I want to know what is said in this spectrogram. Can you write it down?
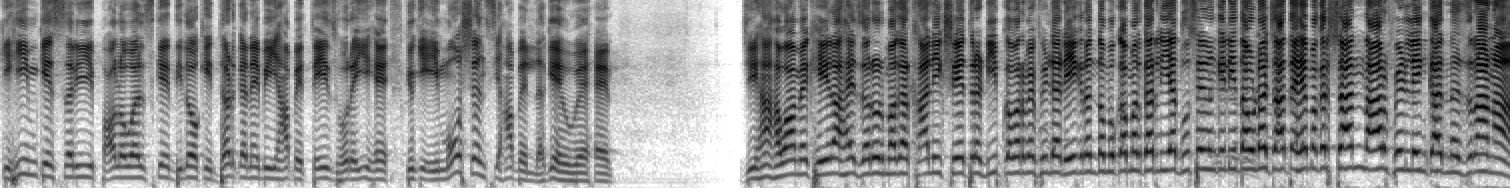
किहीम के सभी फॉलोअर्स के दिलों की धड़कनें भी यहाँ पे तेज हो रही है, क्योंकि इमोशंस यहाँ पे लगे हुए हैं। जी हाँ हवा में खेला है ज़रूर, मगर खाली क्षेत्र डीप कवर में फील्डर एक रन तो मुकम्मल कर लिया, दूसरे रन के लिए दौड़ना चाहते हैं, मगर शानदार फील्डिंग का नजराना।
